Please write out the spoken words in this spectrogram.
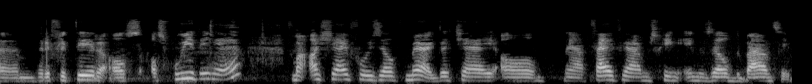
um, reflecteren als, als goede dingen. Hè? Maar als jij voor jezelf merkt dat jij al nou ja, vijf jaar misschien in dezelfde baan zit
